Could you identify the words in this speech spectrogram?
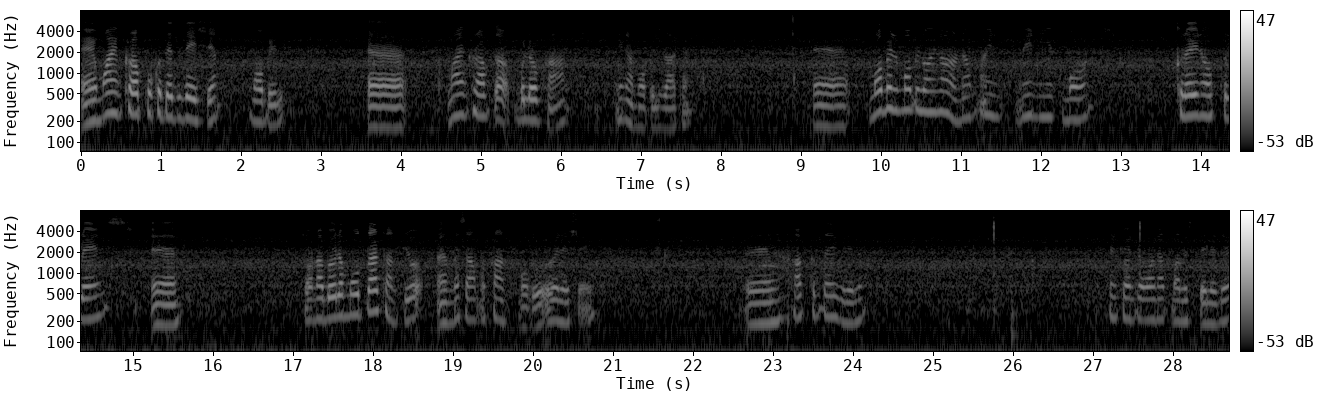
Ee, Minecraft Pocket Edition mobil. Ee, Minecraft'ta Block Hunt yine mobil zaten. Ee, mobil mobil oyunlar. Min- Maniac Mons, Clay of Clans, ee, sonra böyle modlar tanıtıyor. Ee, mesela Mutant modu öyle şey. Ee, hakkında girelim. İlk önce oynatma listeleri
